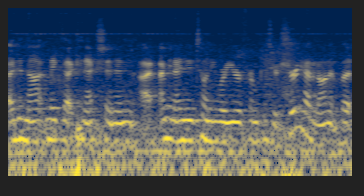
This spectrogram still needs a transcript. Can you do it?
I did not make that connection. And I, I mean, I knew Tony where you were from because your shirt had it on it, but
